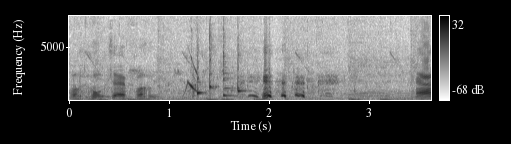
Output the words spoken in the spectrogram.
ฟังคงใจฟังฮะ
